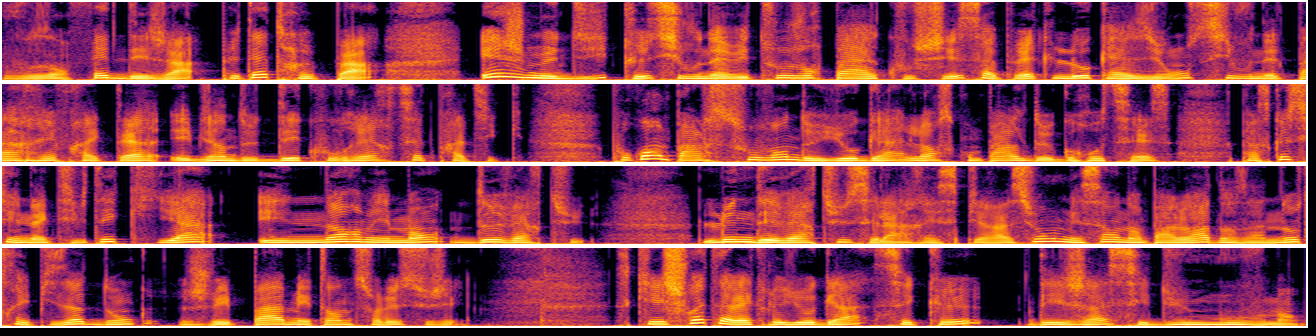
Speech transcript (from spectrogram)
vous en faites déjà, peut-être pas. Et je me dis que si vous n'avez toujours pas accouché, ça peut être l'occasion, si vous n'êtes pas réfractaire, eh bien de découvrir cette pratique. Pourquoi on parle souvent de yoga lorsqu'on parle de grossesse? Parce que c'est une activité qui a énormément de vertus. L'une des vertus, c'est la respiration, mais ça, on en parlera dans un autre épisode, donc je ne vais pas m'étendre sur le sujet. Ce qui est chouette avec le yoga, c'est que déjà, c'est du mouvement.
